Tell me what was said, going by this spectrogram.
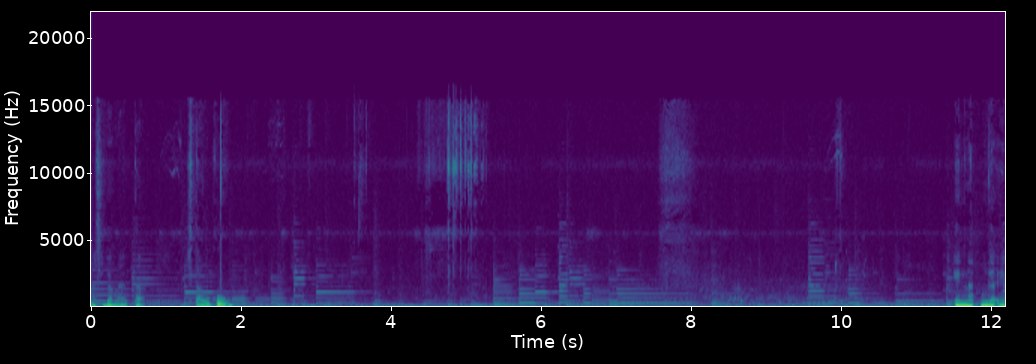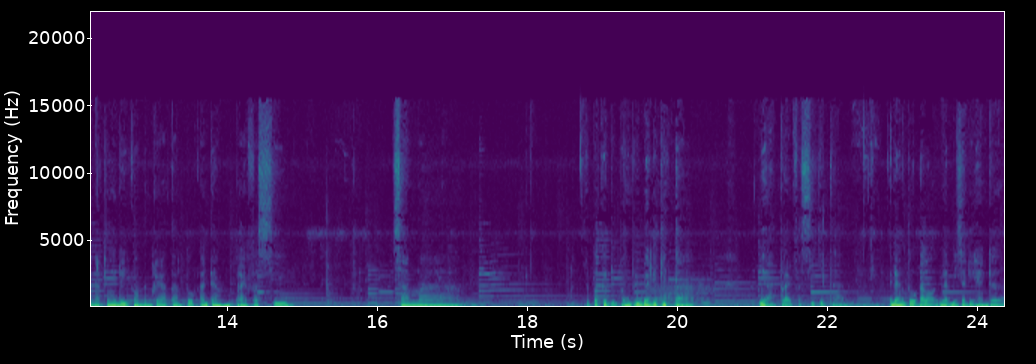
Masih Bang Atta setauku. Enak nggak enaknya di content creator tuh kadang privacy sama apa kehidupan pribadi kita. Ya privacy kita. Kadang tuh kalau nggak bisa dihandle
